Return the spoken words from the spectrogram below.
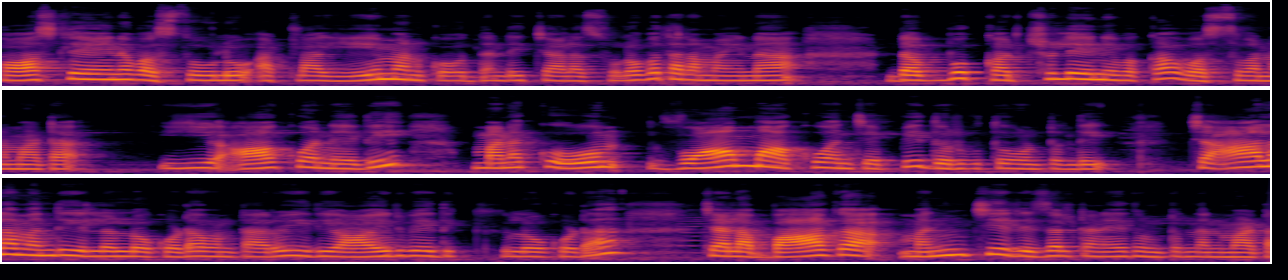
కాస్ట్లీ అయిన వస్తువులు అట్లా ఏమనుకోవద్దండి. చాలా సులభతరమైన డబ్బు ఖర్చు లేని ఒక వస్తువు అన్నమాట. ఈ ఆకు అనేది మనకు వామ్ ఆకు అని చెప్పి దొరుకుతూ ఉంటుంది. చాలామంది ఇళ్ళల్లో కూడా ఉంటారు. ఇది ఆయుర్వేదిక్లో కూడా చాలా బాగా మంచి రిజల్ట్ అనేది ఉంటుందన్నమాట.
